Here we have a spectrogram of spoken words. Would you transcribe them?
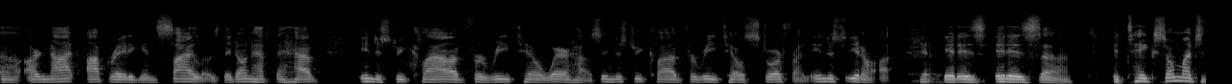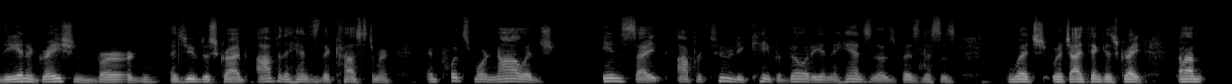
uh, are not operating in silos. They don't have to have industry cloud for retail warehouse, industry cloud for retail storefront, industry, you know, uh, yeah. it is, it is, uh, it takes so much of the integration burden, as you've described, off of the hands of the customer and puts more knowledge, insight, opportunity, capability in the hands of those businesses, which, which I think is great. Um,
